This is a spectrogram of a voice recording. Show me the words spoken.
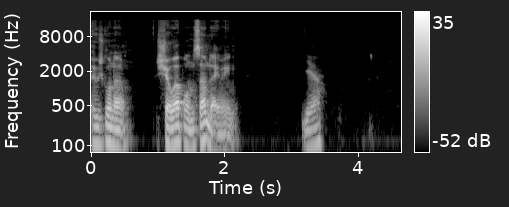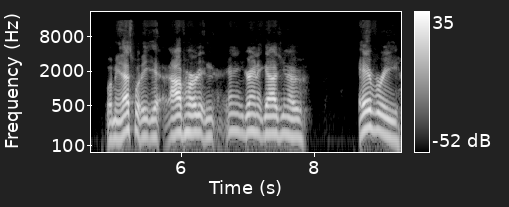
who's going to show up on Sunday. I mean, yeah. Well, I mean, that's what yeah, I've heard it. And, and granted, guys, you know, every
